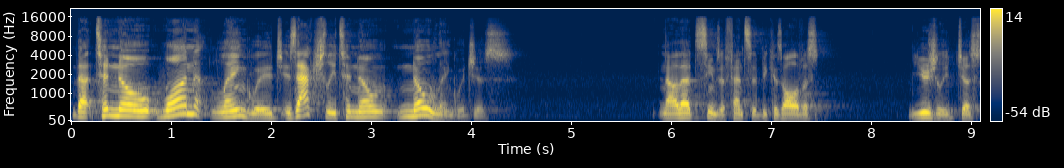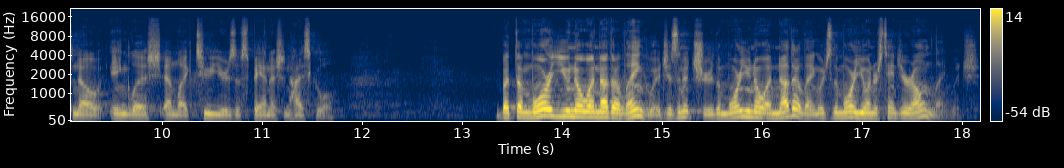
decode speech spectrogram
that to know one language is actually to know no languages. Now, that seems offensive because all of us usually just know English and like two years of Spanish in high school. But the more you know another language, isn't it true? The more you know another language, the more you understand your own language.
